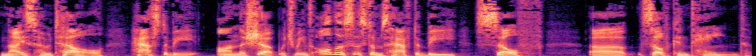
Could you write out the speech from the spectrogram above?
nice hotel has to be on the ship, which means all those systems have to be self, uh, self-contained.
